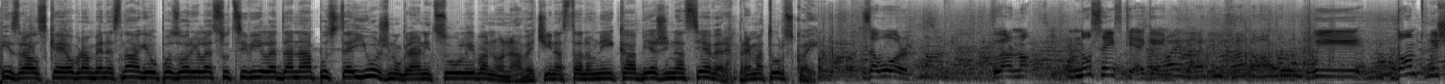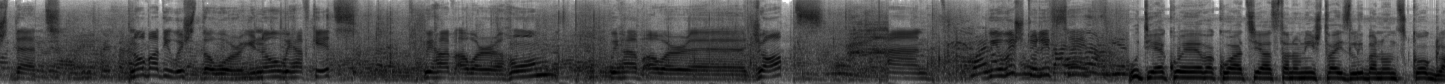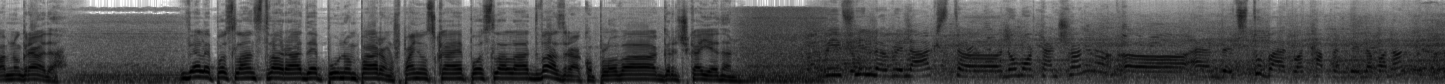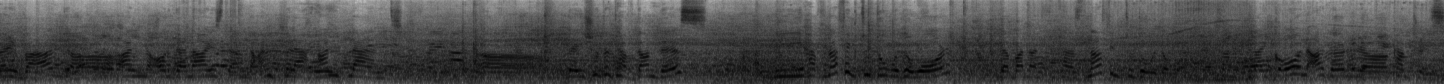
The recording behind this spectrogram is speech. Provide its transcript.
Izraelske obrambene snage upozorile su civile da napuste južnu granicu Libanona. Većina stanovnika bježi na sjever, prema Turskoj. the war. We are not no safety again. We don't wish that. Nobody wished the war. You know, we have kids, we have our uh, home, we have our uh, jobs, and we wish to live safe. U tijeku je evakuacija stanovništva iz libanonskog glavnog grada. Veleposlanstva rade punom parom. Španjolska je poslala dva zrakoplova, Grčka jedan. We feel relaxed, uh, no more tension, uh, and it's too bad what happened in Lebanon. Very bad, uh, unorganized and unpla- unplanned. They shouldn't have done this. We have nothing to do with the war. Lebanon has nothing to do with the war, all other uh, countries.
